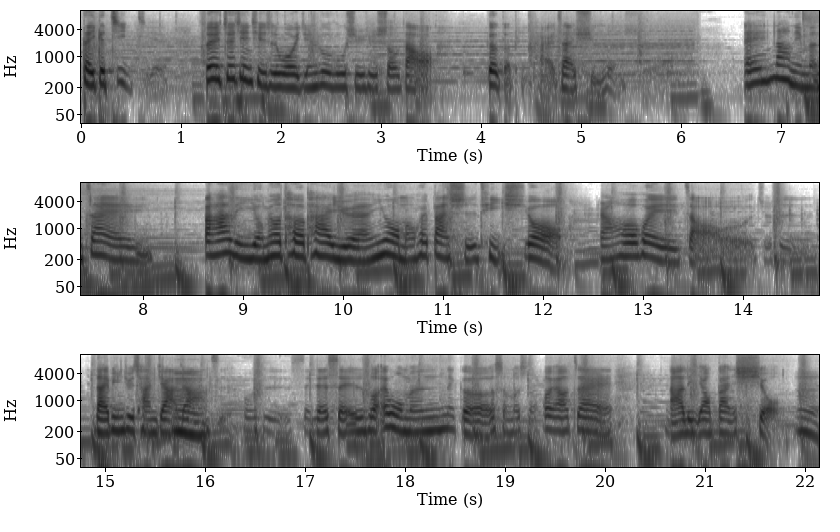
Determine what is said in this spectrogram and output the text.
的一个季节，所以最近其实我已经陆陆续续收到各个品牌在询问说，哎，那你们在巴黎有没有特派员？因为我们会办实体秀，然后会找就是来宾去参加这样子，或是谁谁谁就说，哎，我们那个什么时候要在哪里要办秀？嗯。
